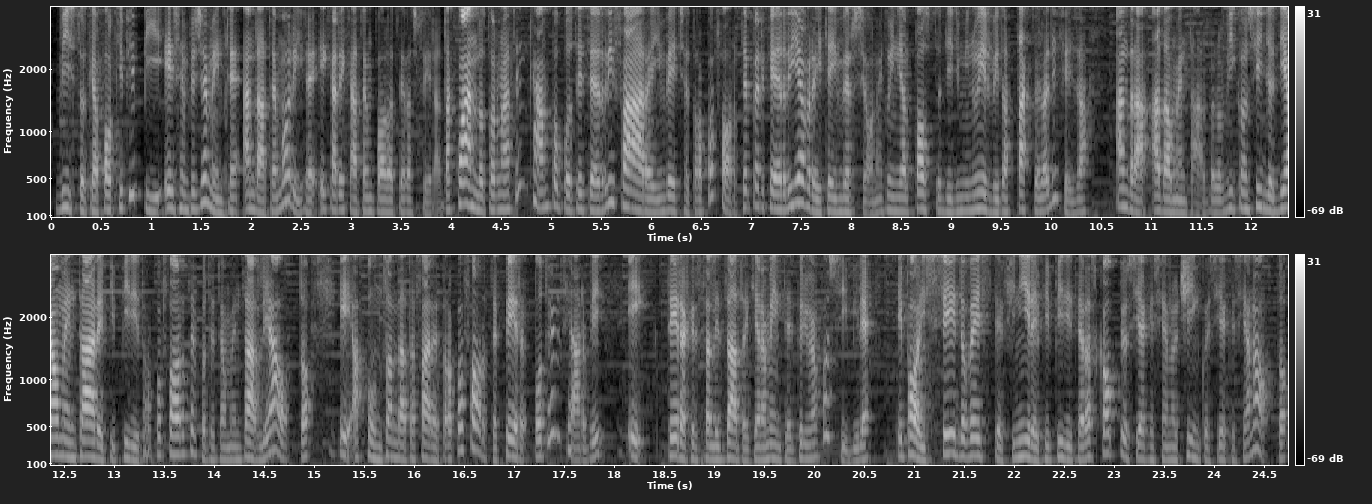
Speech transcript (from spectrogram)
visto che ha pochi PP e semplicemente andate a morire e caricate un po' la terasfera. Da quando tornate in campo potete rifare invece troppo forte perché riavrete inversione, quindi al posto di diminuirvi l'attacco e la difesa andrà ad aumentarvelo. Vi consiglio di aumentare i PP di troppo forte, potete aumentarli a 8 e appunto andate a fare troppo forte per potenziarvi e terra cristallizzata chiaramente il prima possibile e poi se doveste finire i PP di terascoppio, sia che siano 5 sia che siano 8,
